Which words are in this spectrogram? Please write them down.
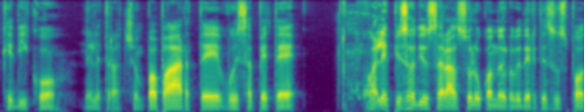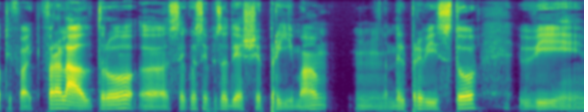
che dico nelle tracce un po' a parte, voi sapete quale episodio sarà solo quando lo vedrete su Spotify. Fra l'altro, uh, se questo episodio esce prima mm, del previsto, vi,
